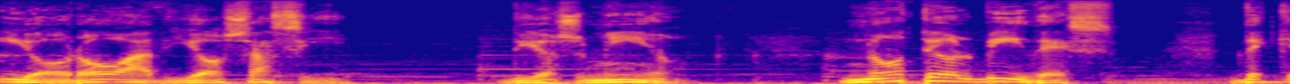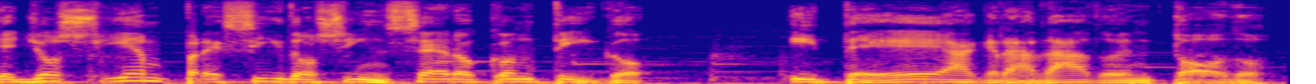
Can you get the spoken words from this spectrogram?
y oró a Dios así, Dios mío, no te olvides de que yo siempre he sido sincero contigo y te he agradado en todo.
